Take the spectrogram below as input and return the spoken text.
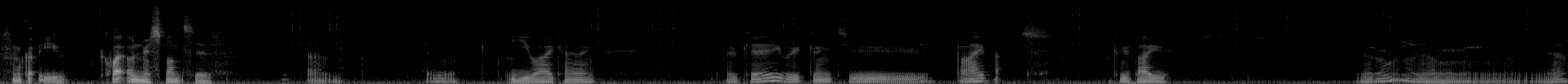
We've got the quite unresponsive um, thing, UI kind of thing. Okay, we're going to buy that. Can we buy another one? No.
